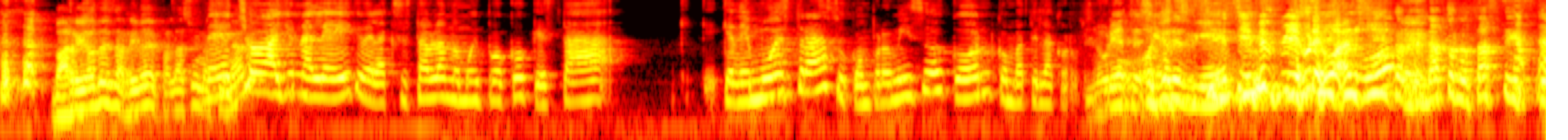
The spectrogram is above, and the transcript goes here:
barrió desde arriba de Palacio De Nacional. hecho, hay una ley de la que se está hablando muy poco que está que, que demuestra su compromiso con combatir la corrupción. Nuria, ¿te Oye, sientes sí, bien? sí, ¿Tienes sí, fiebre sí, o sí, algo? Sí, Renato, ¿notaste esto?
